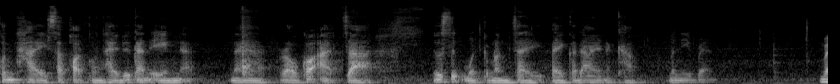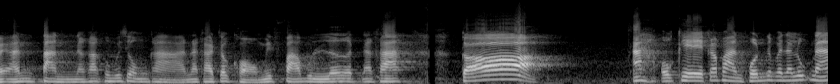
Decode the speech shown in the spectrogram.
คนไทยซัพพอร์ตคนไทยด้วยกันเองเนี่ย นะฮะเราก็อาจจะรู้สึกหมดกำลังใจไปก็ได้นะครับวันนี้แบรนด์ไบอันตันนะคะคุณผู้ชมค่ะนะคะ เจ้าของมิตรฟ้าบุญเลิศนะคะ ก็อะโอเคก็ผ่านพ้นกันไปนะลูกนะ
